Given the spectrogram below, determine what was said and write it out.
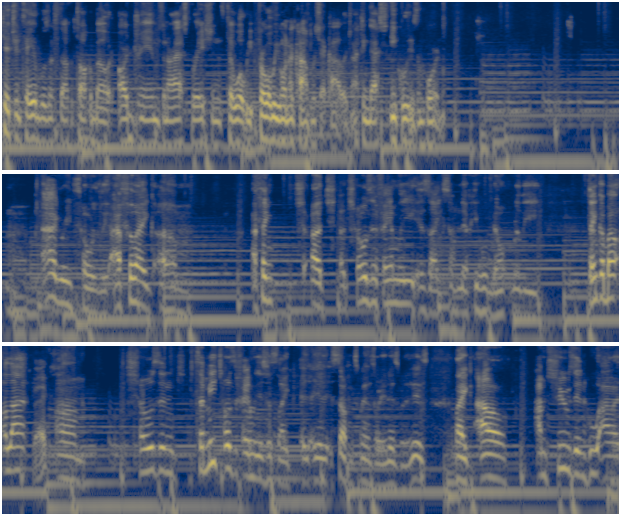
kitchen tables and stuff and talk about our dreams and our aspirations to what we for what we want to accomplish at college. And I think that's equally as important. I agree totally. I feel like um, I think a, ch- a chosen family is like something that people don't really think about a lot. Facts. um chosen to me chosen family is just like it, it's self-explanatory. It is what it is. Like i'll i'm choosing who i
